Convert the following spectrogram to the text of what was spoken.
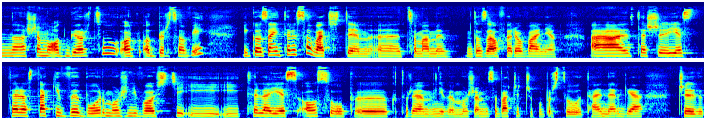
naszemu odbiorcu, odbiorcowi i go zainteresować tym, e, co mamy do zaoferowania. A też jest teraz taki wybór możliwości i, i tyle jest osób, e, które, nie wiem, możemy zobaczyć, czy po prostu ta energia, czy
